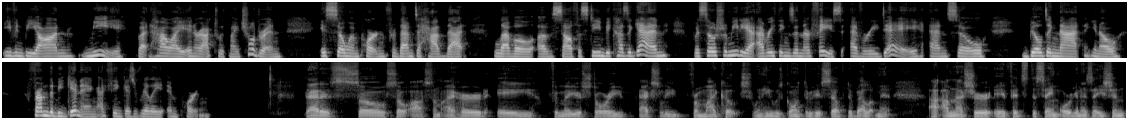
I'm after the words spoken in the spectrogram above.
even beyond me but how i interact with my children is so important for them to have that level of self-esteem because again with social media everything's in their face every day and so building that, you know, from the beginning, I think is really important. That is so, so awesome. I heard a familiar story actually from my coach when he was going through his self development. I'm not sure if it's the same organization,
